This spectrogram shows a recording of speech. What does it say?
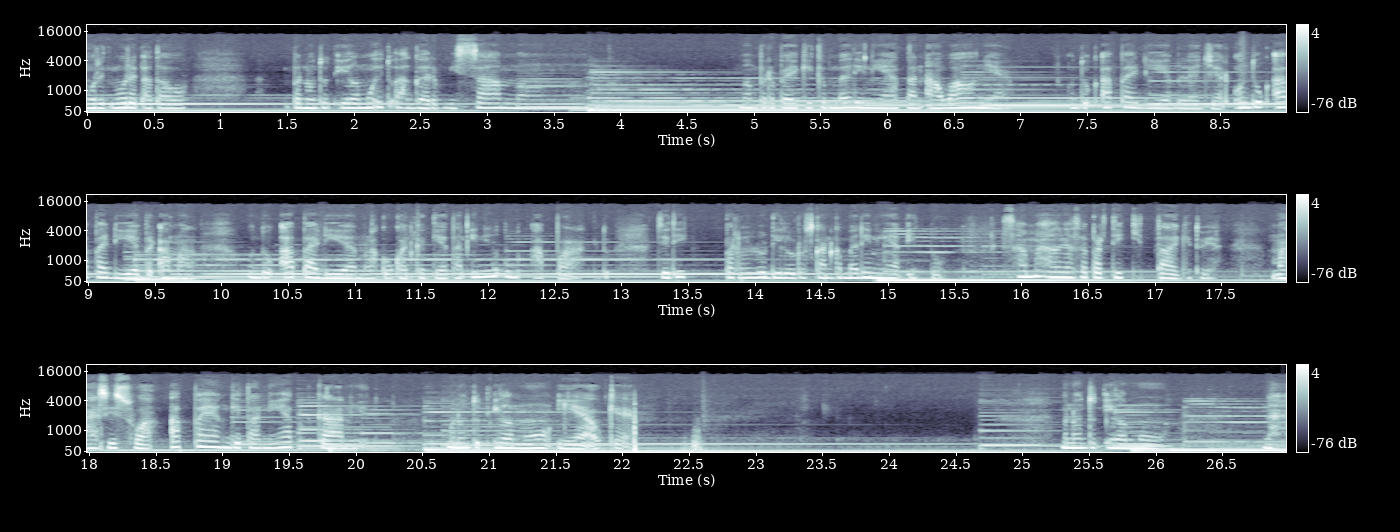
murid-murid uh, atau penuntut ilmu itu agar bisa meng memperbaiki kembali niatan awalnya. Untuk apa dia belajar, untuk apa dia beramal, untuk apa dia melakukan kegiatan ini? Untuk apa? Gitu. Jadi perlu diluruskan kembali niat itu. Sama halnya seperti kita gitu ya. Mahasiswa, apa yang kita niatkan gitu. Menuntut ilmu iya oke. Okay. menuntut ilmu. Nah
